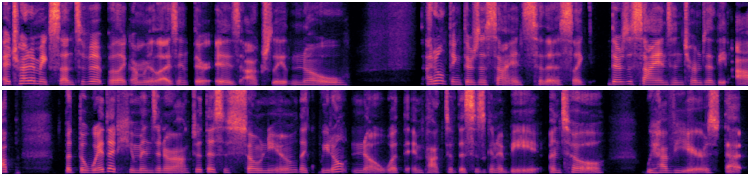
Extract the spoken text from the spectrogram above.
I try to make sense of it, but like I'm realizing there is actually no I don't think there's a science to this. Like there's a science in terms of the app, but the way that humans interact with this is so new. Like we don't know what the impact of this is going to be until we have years that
